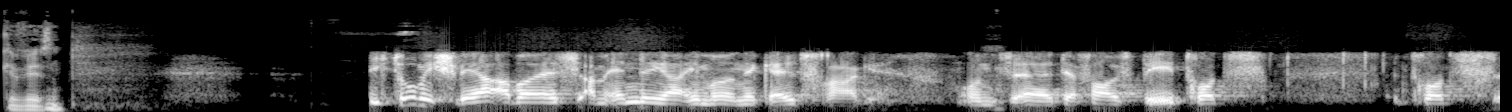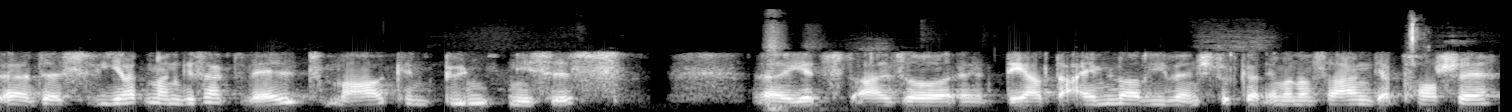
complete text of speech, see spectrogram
gewesen. Ich tue mich schwer, aber es ist am Ende ja immer eine Geldfrage. Und äh, der VfB trotz trotz äh, des, wie hat man gesagt, Weltmarkenbündnisses, äh, jetzt also äh, der Daimler, wie wir in Stuttgart immer noch sagen, der Porsche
